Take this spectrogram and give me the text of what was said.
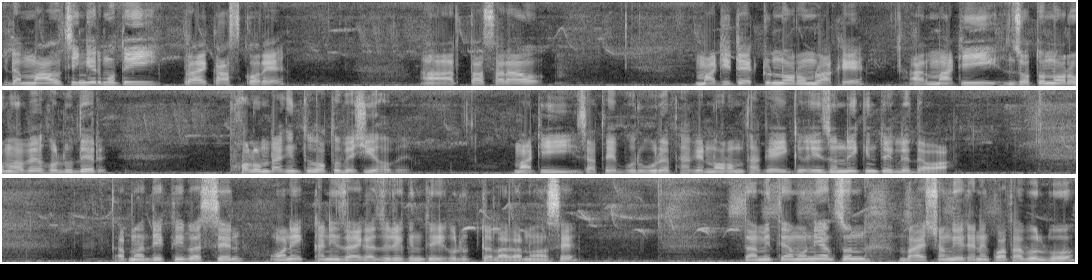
এটা মালচিংয়ের মতোই প্রায় কাজ করে। আর তাছাড়াও মাটিটা একটু নরম রাখে। আর মাটি যত নরম হবে, হলুদের ফলনটা কিন্তু তত বেশি হবে। মাটি যাতে ভুরভুরে থাকে, নরম থাকে, এই- জন্যই কিন্তু এগুলো দেওয়া। আপনারা দেখতেই পাচ্ছেন, অনেকখানি জায়গা জুড়ে কিন্তু এই হলুদটা লাগানো আছে। তা আমি তেমনই একজন ভাইয়ের সঙ্গে এখানে কথা বলব।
